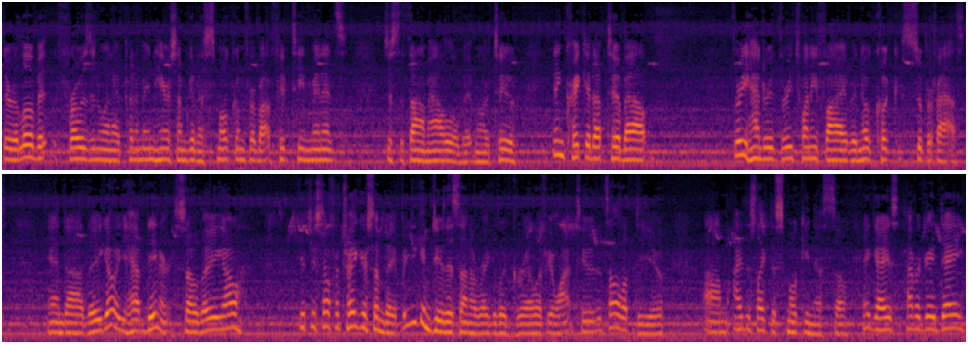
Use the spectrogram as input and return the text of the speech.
They're a little bit frozen when I put them in here, so I'm going to smoke them for about 15 minutes just to thaw them out a little bit more too. Then crank it up to about 300, 325, and they'll cook super fast. And uh, there you go, you have dinner. So there you go. Get yourself a Traeger someday. But you can do this on a regular grill if you want to. It's all up to you. Um, I just like the smokiness. So, hey guys, have a great day.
